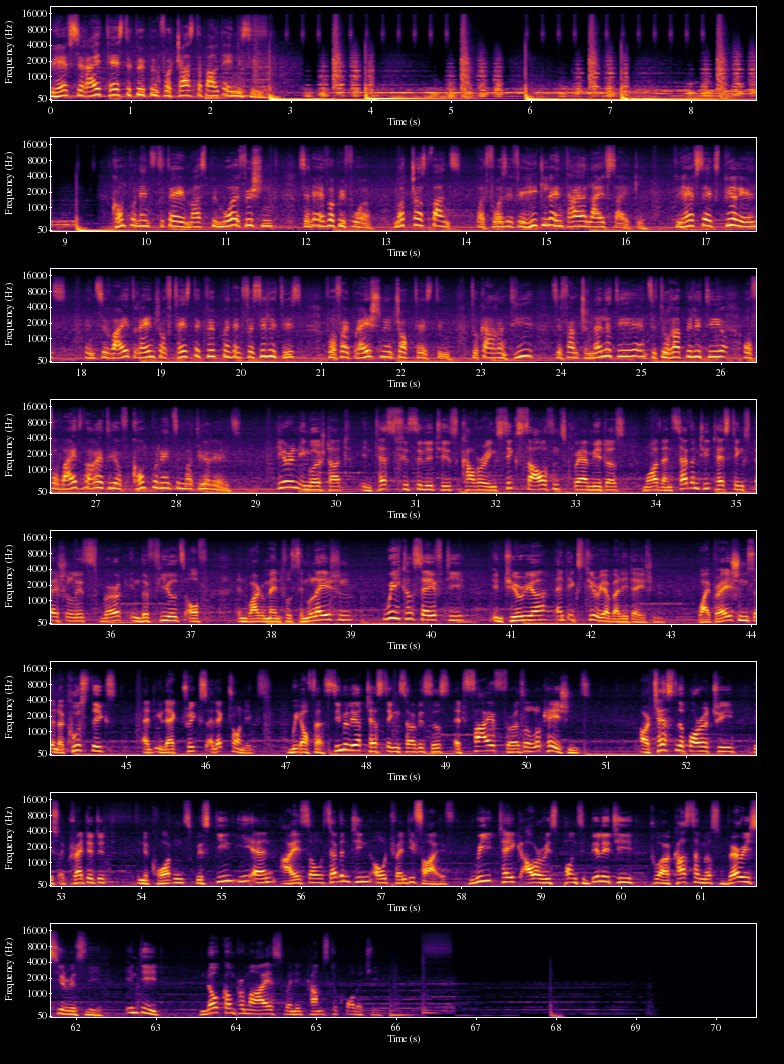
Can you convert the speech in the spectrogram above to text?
We have the right test equipment for just about anything. Components today must be more efficient than ever before, not just once, but for the vehicle entire life cycle. We have the experience and the wide range of test equipment and facilities for vibration and shock testing to guarantee the functionality and the durability of a wide variety of components and materials. Here in Ingolstadt, in test facilities covering 6,000 square meters, more than 70 testing specialists work in the fields of environmental simulation, vehicle safety, interior and exterior validation, vibrations and acoustics, and electrics electronics. We offer similar testing services at five further locations. Our test laboratory is accredited in accordance with DIN EN ISO 17025. We take our responsibility to our customers very seriously. Indeed, no compromise when it comes to quality.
